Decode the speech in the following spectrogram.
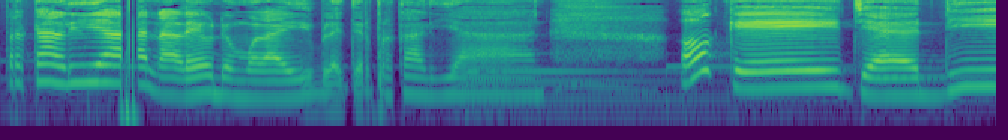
Perkalian. Alia udah mulai belajar perkalian. Oke, jadi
